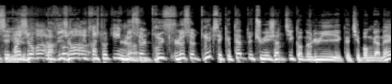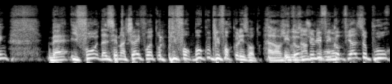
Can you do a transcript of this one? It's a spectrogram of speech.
c'est. Moi, horreur du trash talking. le seul truc, le seul truc, c'est que quand tu es gentil comme lui et que tu es bon gamin, ben il faut dans ces matchs-là, il faut être plus fort, beaucoup plus fort que les autres. Alors, et donc je lui fais confiance pour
